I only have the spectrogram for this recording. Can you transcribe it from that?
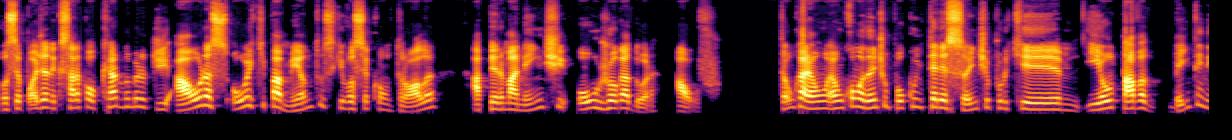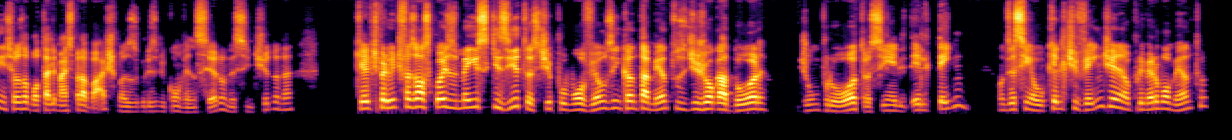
você pode anexar qualquer número de auras ou equipamentos que você controla a permanente ou jogador alvo. Então, cara, é um, é um comandante um pouco interessante porque. E eu tava bem tendencioso a botar ele mais pra baixo, mas os guris me convenceram nesse sentido, né? que ele te permite fazer umas coisas meio esquisitas, tipo mover uns encantamentos de jogador de um pro outro, assim, ele, ele tem, vamos dizer assim, o que ele te vende no primeiro momento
